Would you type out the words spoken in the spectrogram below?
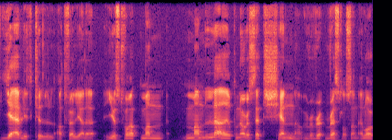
jävligt kul att följa det. Just för att man, man lär på något sätt känna wrestlersen, eller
